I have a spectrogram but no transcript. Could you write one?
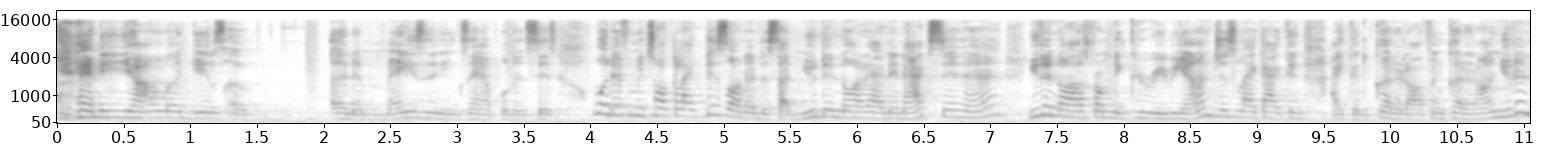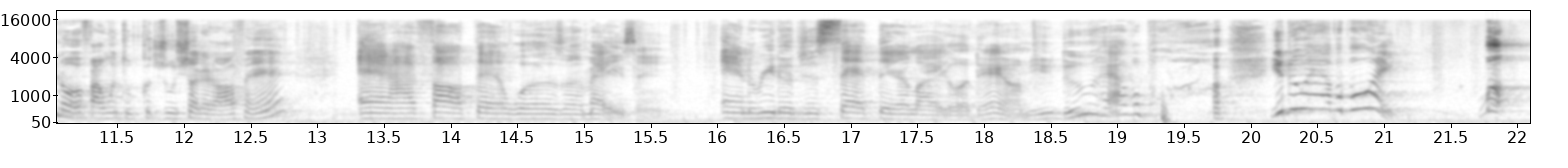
And Iyanla gives a an amazing example and says, What if me talk like this all of a sudden? You didn't know I had an accent, huh? You didn't know I was from the Caribbean, just like I can I can cut it off and cut it on. You didn't know if I went to, shut it off, eh? And I thought that was amazing. And Rita just sat there like, oh damn, you do have a point. you do have a point. But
